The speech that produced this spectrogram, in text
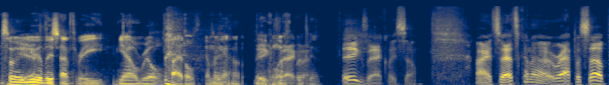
So Yeah. you at least have three, you know, real titles coming out that you can look Exactly. to. Exactly. So, all right. So that's gonna wrap us up.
